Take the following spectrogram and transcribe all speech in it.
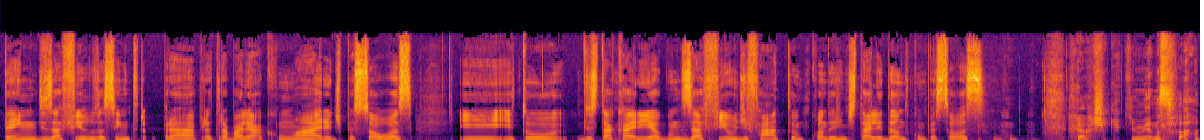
tem desafios assim para trabalhar com a área de pessoas e, e tu destacaria algum desafio de fato quando a gente está lidando com pessoas? Eu acho que o que menos falta,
